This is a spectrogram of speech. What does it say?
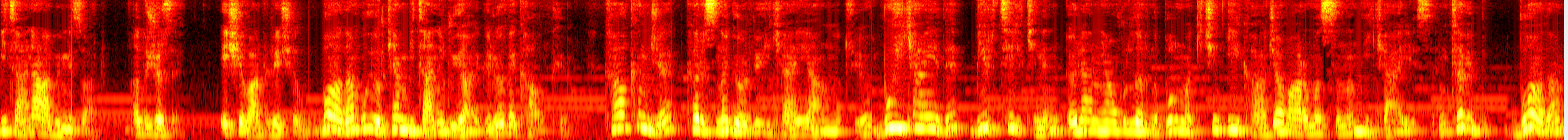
Bir tane abimiz var. Adı Joseph. Eşi var Rachel. Bu adam uyurken bir tane rüya görüyor ve kalkıyor. Kalkınca karısına gördüğü hikayeyi anlatıyor. Bu hikayede bir tilkinin ölen yavrularını bulmak için ilk ağaca varmasının hikayesi. Tabi bu adam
